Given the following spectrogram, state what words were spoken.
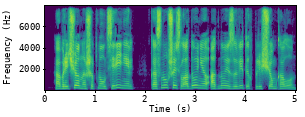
— обреченно шепнул Тиринель, коснувшись ладонью одной из увитых плющом колонн.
